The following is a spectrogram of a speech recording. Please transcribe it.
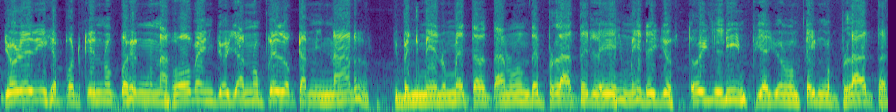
Yo le dije, ¿por qué no cogen una joven? Yo ya no puedo caminar. Y primero me trataron de plata y le dije, mire, yo estoy limpia, yo no tengo plata.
